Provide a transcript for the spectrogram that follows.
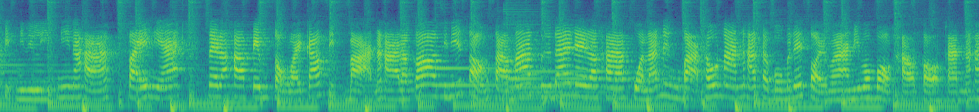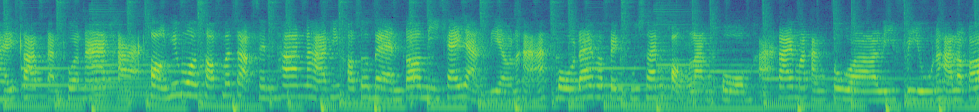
50มิลลิลิตรนี่นะคะ ไซส์เนี้ยในราคาเต็ม 290 บาทนะคะ แล้วก็ชิ้นที่ 2 สามารถซื้อได้ในราคาขวดละ 1 บาทเท่านั้นนะคะ แต่โบไม่ได้สอยมาอันนี้มาบอกข่าวต่อกันนะคะให้ทราบกันทั่วหน้าค่ะ ของที่โบช็อปมาจากเซนทันนะคะ ที่เคาน์เตอร์แบรนด์ก็มีแค่อย่างเดียวนะคะ โบได้มาเป็นคูชั่นของลังโคมค่ะ ได้มาทั้งตัวรีฟิลนะคะ แล้วก็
